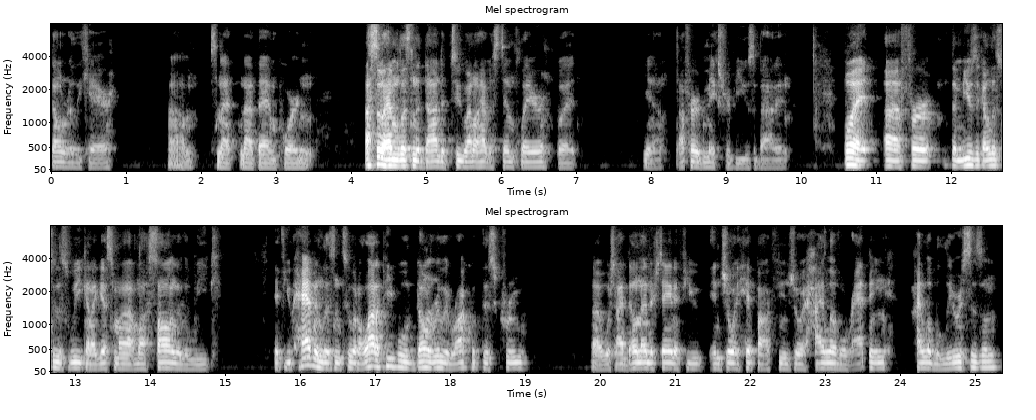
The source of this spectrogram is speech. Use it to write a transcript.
Don't really care. Um, it's not not that important. I still haven't listened to Donda 2. I don't have a stem player, but you know, I've heard mixed reviews about it. But uh, for the music I listened to this week, and I guess my my song of the week, if you haven't listened to it, a lot of people don't really rock with this crew, uh, which I don't understand. If you enjoy hip hop, if you enjoy high level rapping, high level lyricism,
